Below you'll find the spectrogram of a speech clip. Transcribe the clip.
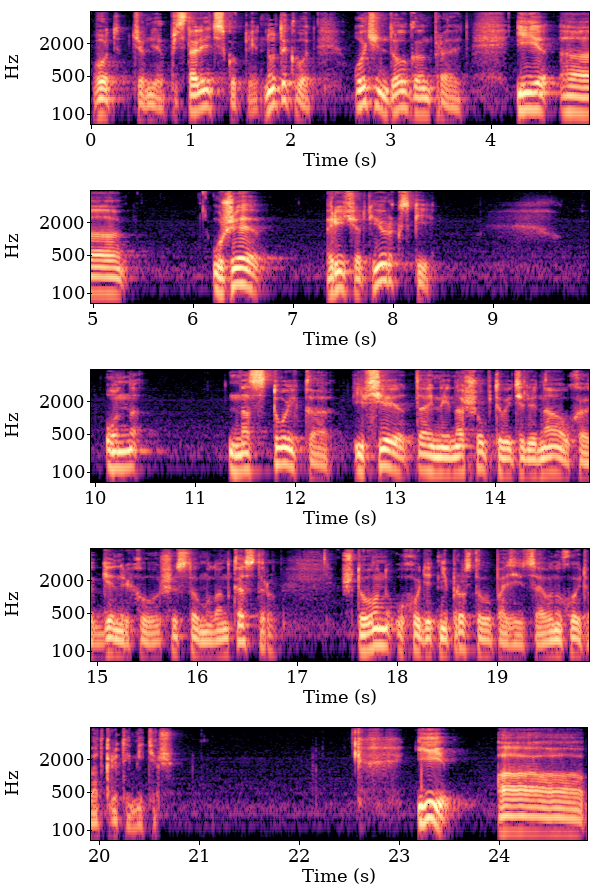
Вот в чем я. Представляете, сколько лет? Ну так вот, очень долго он правит. И э, уже Ричард Йоркский, он настолько и все тайные нашептыватели на ухо Генриху VI Ланкастеру, что он уходит не просто в оппозицию, а он уходит в открытый мятеж. И а,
